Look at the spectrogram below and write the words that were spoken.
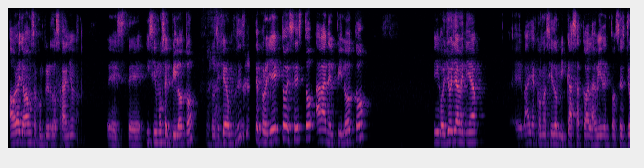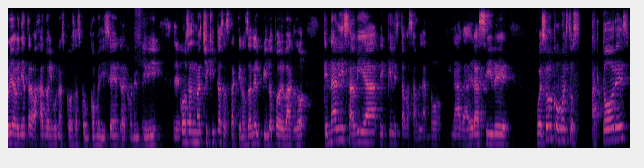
ahora ya vamos a cumplir dos años, este, hicimos el piloto. Nos dijeron, pues este proyecto es esto, hagan el piloto. Digo, yo ya venía, eh, vaya conocido mi casa toda la vida, entonces yo ya venía trabajando algunas cosas con Comedy Central, con MTV, cosas más chiquitas hasta que nos dan el piloto de Backdoor, que nadie sabía de qué le estabas hablando, nada, era así de, pues son como estos actores,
